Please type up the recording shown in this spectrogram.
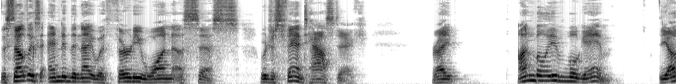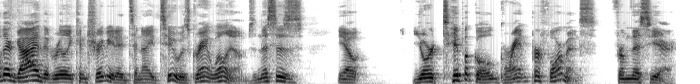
The Celtics ended the night with 31 assists, which is fantastic, right? Unbelievable game. The other guy that really contributed tonight, too, was Grant Williams. And this is, you know, your typical Grant performance from this year.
